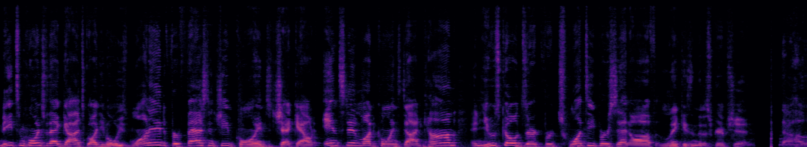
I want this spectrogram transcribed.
Need some coins for that God Squad you've always wanted? For fast and cheap coins, check out instantmutcoins.com and use code ZIRK for 20% off. Link is in the description. The whole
